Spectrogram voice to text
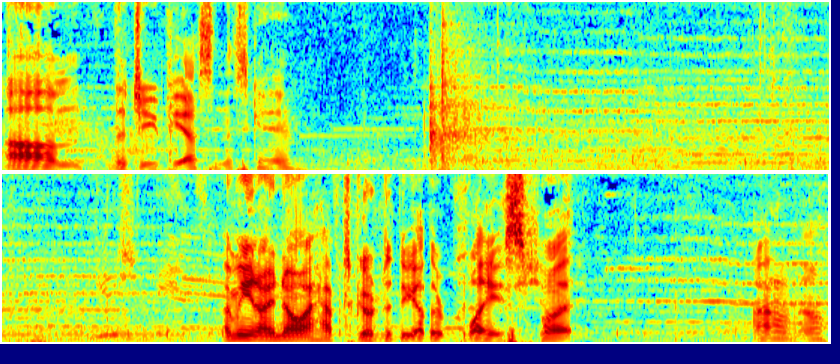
um the GPS in this game. You should be in I mean, I know I have to go to the other place, but I don't know.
